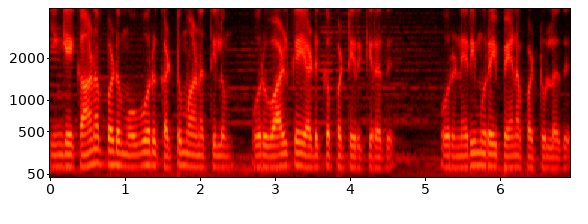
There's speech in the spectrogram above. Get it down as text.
இங்கே காணப்படும் ஒவ்வொரு கட்டுமானத்திலும் ஒரு வாழ்க்கை அடுக்கப்பட்டிருக்கிறது. ஒரு நெறிமுறை பேணப்பட்டுள்ளது.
